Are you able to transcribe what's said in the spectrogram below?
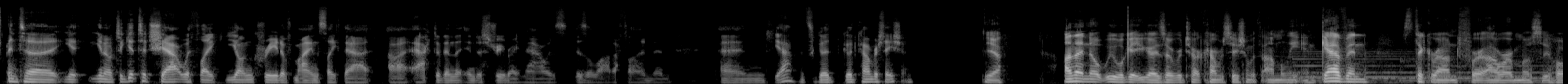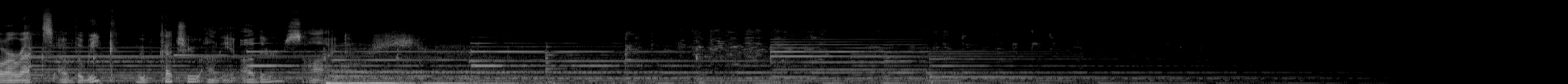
and to you know to get to chat with like young creative minds like that uh, active in the industry right now is is a lot of fun and and yeah, it's a good good conversation. Yeah. On that note, we will get you guys over to our conversation with Amelie and Gavin. Stick around for our mostly horror wrecks of the week. We will catch you on the other side.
